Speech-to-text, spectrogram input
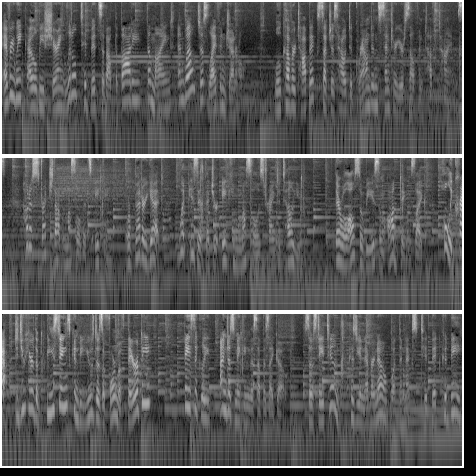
Every week, I will be sharing little tidbits about the body, the mind, and well, just life in general. We'll cover topics such as how to ground and center yourself in tough times, how to stretch that muscle that's aching, or better yet, what is it that your aching muscle is trying to tell you? There will also be some odd things like, holy crap, did you hear the bee stings can be used as a form of therapy? Basically, I'm just making this up as I go. So stay tuned, because you never know what the next tidbit could be.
